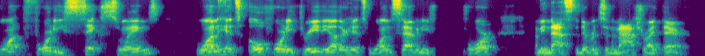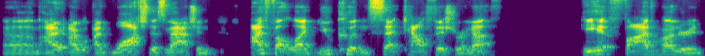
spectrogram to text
20, 46 swings, one hits 043, the other hits 174. I mean, that's the difference in the match right there. Um, I, I I watched this match and I felt like you couldn't set Cal Fisher enough. He hit 500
